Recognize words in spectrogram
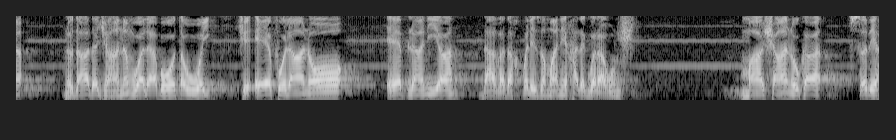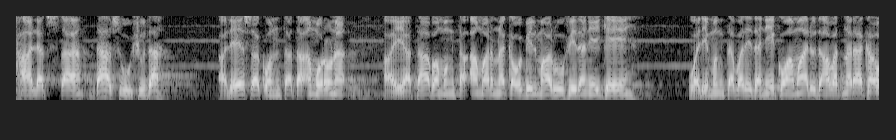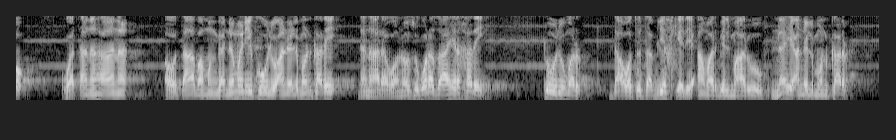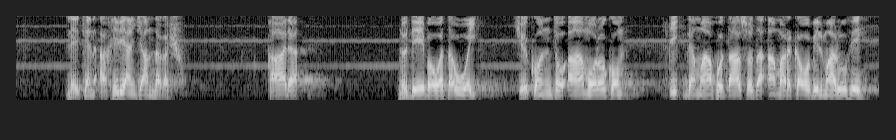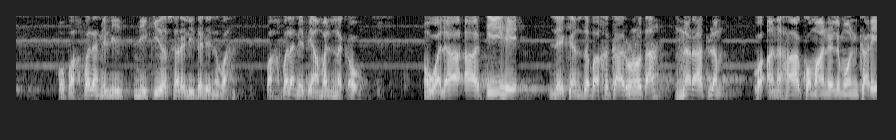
نو دا د جهنم ولا به ورته ووایي چې ای فلانو ای پلانیه د هغه د خپلې زمانې خلک به راغونډ شي ما شانو که څه د حالت ستا دا سوچوده الیس کنت تامرونه آیا تا به موږ ته امر نه کو بالمعروف د نیکې ولی مونږ ته به د نیکو اعمالو دعوت نه راکاو وتنهانا او تا به مونږ نه منی کولو عن المنکر د ناروا نو ګوره ظاهر ښه دی ټول عمر دعوت و تبلیغ کې دی امر بالمعروف نهی عن المنکر لیکن اخیری انجام دغه شو قال نو دی به ورته ووایي چې کنت آمرکم ټیک ده ما خو تاسو ته تا امر کو بالمعروف خو په خپله مې نیکي د سره لیدلې نه وه په خپله مې پې عمل نه کو ولا آتیه لیکن زه به ښه کارونو ته نه راتلم و انهاکم عن المنکر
